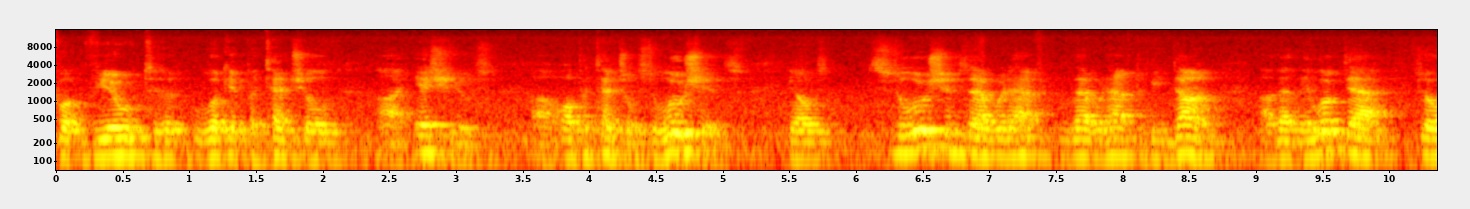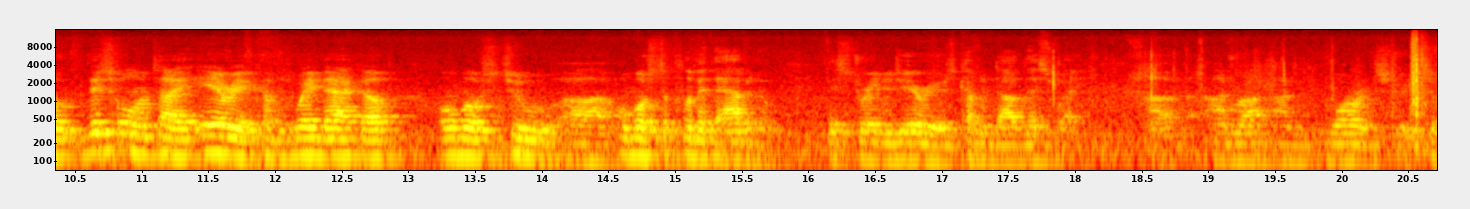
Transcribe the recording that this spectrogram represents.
foot view to look at potential uh, issues uh, or potential solutions. You know, solutions that would have, that would have to be done, uh, that they looked at. So this whole entire area comes way back up almost to, uh, almost to Plymouth Avenue. This drainage area is coming down this way uh, on Ro- on Warren Street. So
